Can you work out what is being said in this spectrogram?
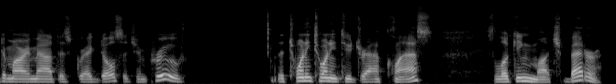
Damari Mathis, Greg Dulcich improve, the 2022 draft class is looking much better."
